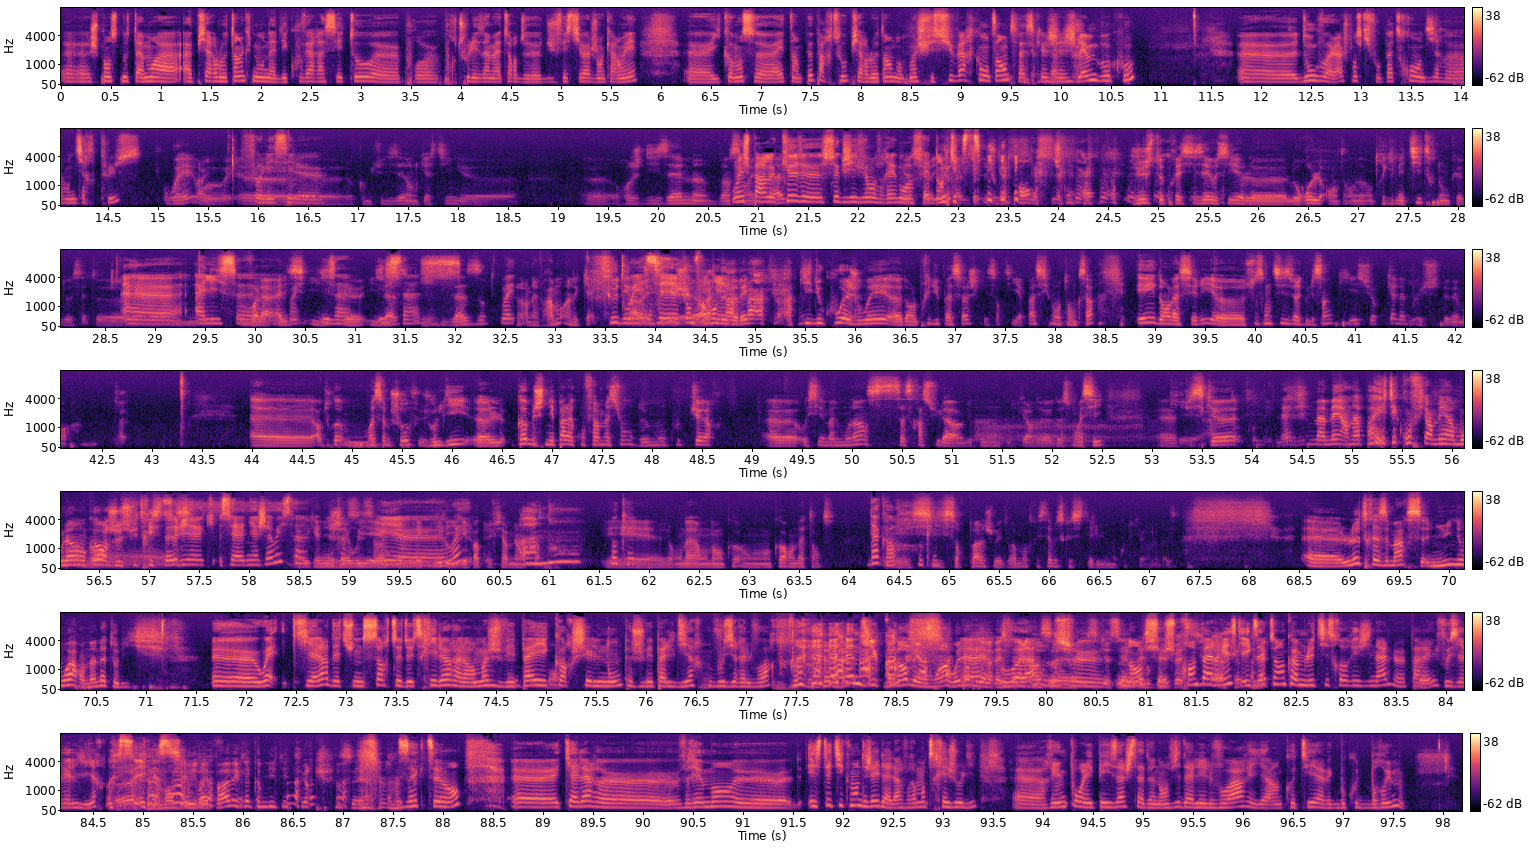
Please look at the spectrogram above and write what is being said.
Euh, je pense notamment à, à Pierre Lautin que nous on a découvert assez tôt euh, pour pour tous les amateurs de- du festival Jean Carmé. Euh, il commence à être un peu partout Pierre Lautin, donc moi je suis super contente parce que je, je l'aime beaucoup. Euh, donc voilà, je pense qu'il faut pas trop en dire euh, en dire plus. Ouais, ouais, ouais. Faut laisser le- Comme tu disais dans le casting, euh, euh, Roche Dizem, Vincent. Moi je parle Elbaz. que de ceux que j'ai vus en vrai moi en fait dans le casting. Je comprends, je comprends. Juste préciser aussi le, le rôle en- en- entre guillemets titre donc de cette. euh, Euh, Alice. euh, voilà, Alice Is- Isa- Isaz. On a vraiment on a que des Ouais, noms c'est compliqués. Je suis vraiment compliqué. désolé. Qui du coup a joué dans le Prix du Passage qui est sorti il y a pas si longtemps que ça et dans la série euh, 66,5 qui est sur Canal+ de mémoire. Euh, en tout cas, moi ça me chauffe, je vous le dis. Euh, le- comme je n'ai pas la confirmation de mon coup de cœur euh, au cinéma de Moulins, ça sera celui-là, hein, du coup, mon coup de cœur de, de ce mois-ci. Euh, puisque ah, la vie de ma mère n'a pas été confirmée à Moulins Oh encore, non. je suis tristesse. C'est Agnès Jaoui ça Avec Agnès D'accord, Jaoui et. William Et, euh, ouais. il n'est pas confirmé Oh encore. non. Et ok. on, a, on est encore, encore en attente. D'accord. Et ok. s'il sort pas, je vais être vraiment triste parce que c'était lui mon coup de cœur à la base. Euh, le 13 mars, Nuit Noire en Anatolie. Euh, ouais, qui a l'air d'être une sorte de thriller. Alors moi, je vais pas écorcher le nom, parce que je vais pas le dire. Vous irez le voir. du coup, Non, non, mais au moins, ouais, non, mais il y a le voilà, hein, je, non, je, je prends pas le risque. Exactement comme le titre original, euh, pareil, Ouais. vous irez le lire. Ouais. Je ne m'embrouillerai pas avec la communauté turque. Exactement. Euh, qui a l'air euh, vraiment euh, esthétiquement déjà, il a l'air vraiment très joli. Euh, rien que pour les paysages, ça donne envie d'aller le voir. Il y a un côté avec beaucoup de brume,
